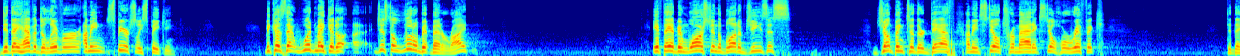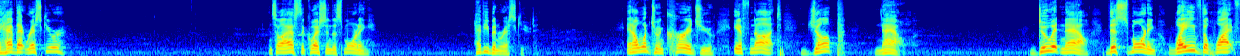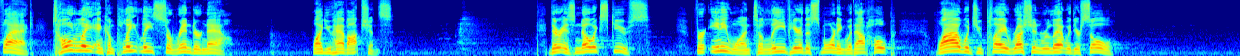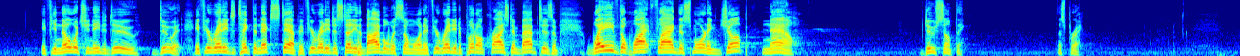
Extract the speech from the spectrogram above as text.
Did they have a deliverer? I mean, spiritually speaking. Because that would make it a, just a little bit better, right? If they had been washed in the blood of Jesus, jumping to their death, I mean, still traumatic, still horrific. Did they have that rescuer? And so I asked the question this morning Have you been rescued? And I want to encourage you if not, jump now. Do it now. This morning, wave the white flag. Totally and completely surrender now while you have options. There is no excuse for anyone to leave here this morning without hope. Why would you play Russian roulette with your soul? If you know what you need to do, do it. If you're ready to take the next step, if you're ready to study the Bible with someone, if you're ready to put on Christ in baptism, wave the white flag this morning. Jump now. Do something. Let's pray.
